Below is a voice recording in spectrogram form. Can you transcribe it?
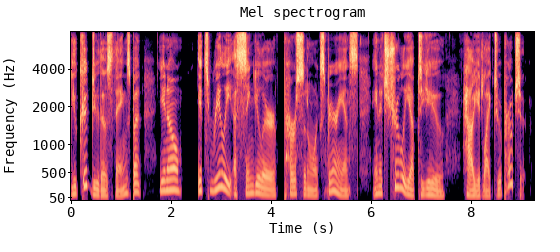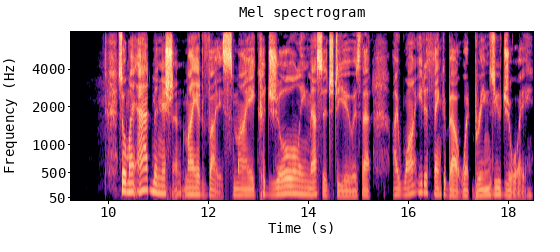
You could do those things, but, you know, it's really a singular personal experience, and it's truly up to you how you'd like to approach it. So, my admonition, my advice, my cajoling message to you is that I want you to think about what brings you joy,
